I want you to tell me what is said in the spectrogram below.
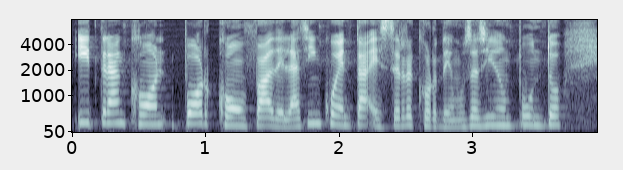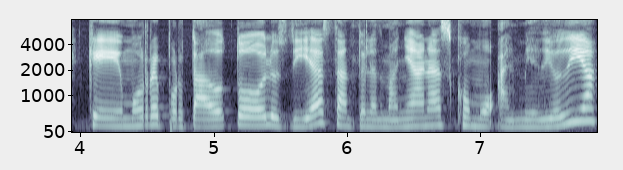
y trancón por Confa de la 50. Este, recordemos, ha sido un punto que hemos reportado todos los días, tanto en las mañanas como al mediodía,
